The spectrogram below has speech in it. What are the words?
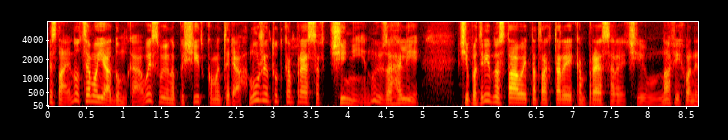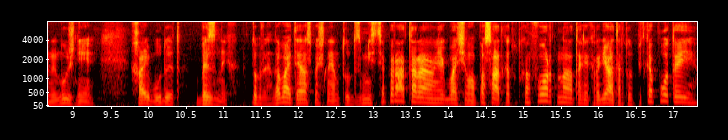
Не знаю, ну це моя думка. Ви свою напишіть в коментарях, нужен тут компресор чи ні. Ну і взагалі, чи потрібно ставити на трактори компресори, чи нафіг вони не нужні, хай буде без них. Добре, давайте розпочнемо тут з місця оператора. Як бачимо, посадка тут комфортна, так як радіатор тут під капотою,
